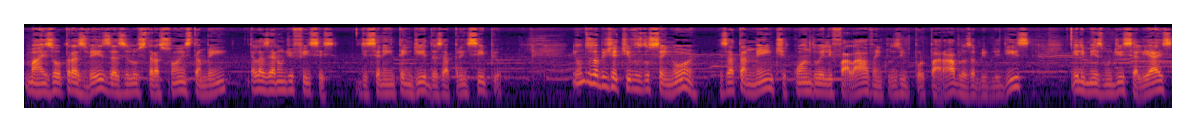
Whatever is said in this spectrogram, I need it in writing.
mas outras vezes as ilustrações também elas eram difíceis de serem entendidas a princípio. E um dos objetivos do Senhor exatamente quando ele falava, inclusive por parábolas, a Bíblia diz, ele mesmo disse, aliás,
